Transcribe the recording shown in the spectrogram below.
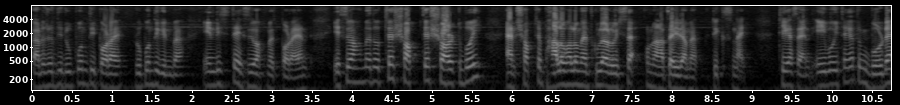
কারও যদি রূপন্তী পড়ায়, রূপন্তী কিনবা এনডিসিতে এসিউ আহমেদ পড়ায়। অ্যান্ড এসিউ আহমেদ হচ্ছে সবচেয়ে শর্ট বই অ্যান্ড সবচেয়ে ভালো ভালো ম্যাথগুলো রয়েছে, কোনো আচাইরা ম্যাথমেটিক্স নাই। ঠিক আছে? অ্যান্ড এই বই থেকে তুমি বোর্ডে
